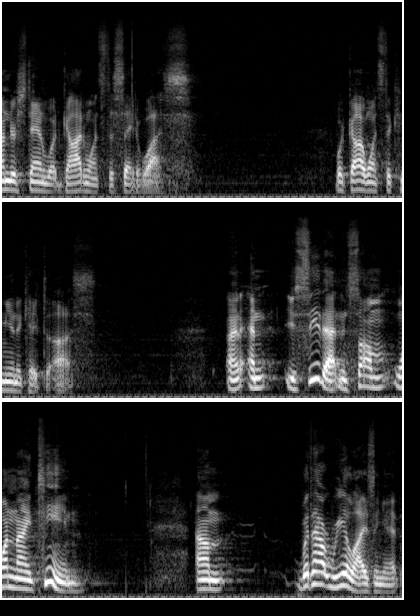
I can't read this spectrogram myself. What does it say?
understand what God wants to say to us, what God wants to communicate to us. And, and you see that in Psalm 119 um, without realizing it.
